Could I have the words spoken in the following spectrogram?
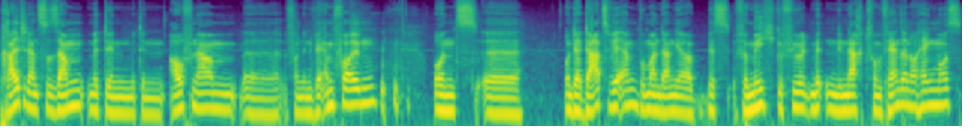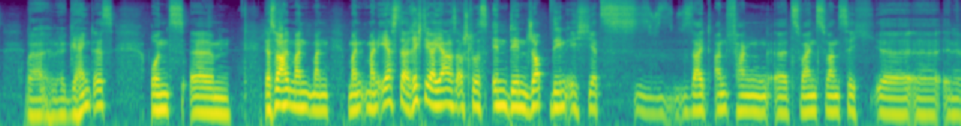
prallte dann zusammen mit den, mit den Aufnahmen äh, von den WM-Folgen und, äh, und der Darts-WM, wo man dann ja bis für mich gefühlt mitten in die Nacht vom Fernseher noch hängen muss oder äh, gehängt ist. Und ähm, das war halt mein, mein, mein, mein erster richtiger Jahresabschluss in den Job, den ich jetzt seit Anfang äh, 22 äh, äh, in,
